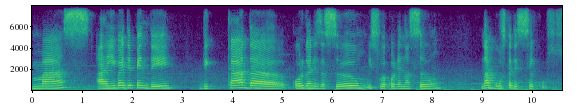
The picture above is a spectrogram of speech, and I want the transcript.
mas aí vai depender de cada organização e sua coordenação na busca desses recursos.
